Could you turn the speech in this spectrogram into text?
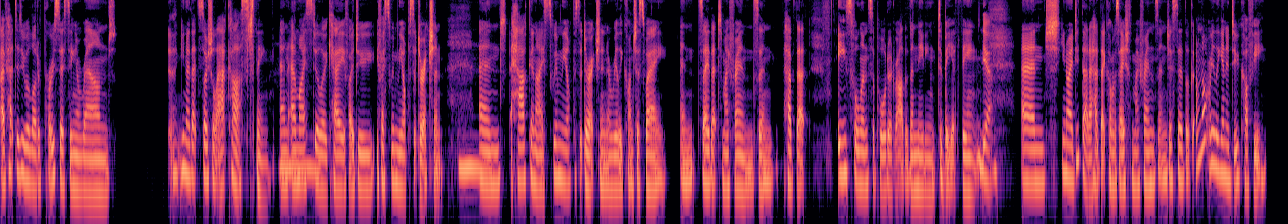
I've had to do a lot of processing around, uh, you know, that social outcast thing. And mm. am I still mm. okay if I do, if I swim the opposite direction? Mm. And how can I swim the opposite direction in a really conscious way and say that to my friends and have that easeful and supported rather than needing to be a thing? Yeah. And, you know, I did that. I had that conversation with my friends and just said, look, I'm not really going to do coffee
